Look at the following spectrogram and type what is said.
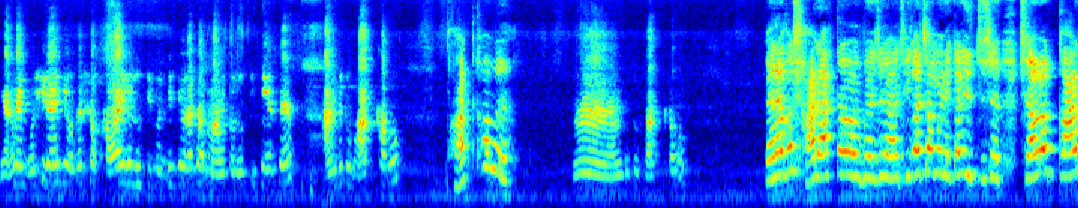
এখন এই বসে রয়েছে ওদের সব খাওয়াই গেল লুচি করে দিচ্ছি ওরা সব মাংস লুচি খেয়েছে। আমি দুটো ভাত খাব। ভাত খাবে আমি ভাত খাব? সাড়ে আটটা বেজে যায় ঠিক আছে? আমি রেখে দিচ্ছি সে সে আবার কাল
